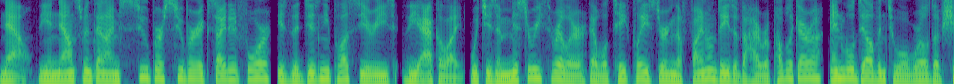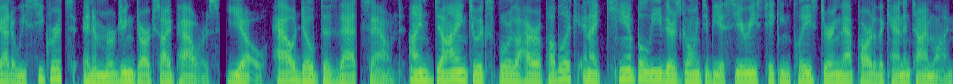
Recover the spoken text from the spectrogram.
Now, the announcement that I'm super, super excited for is the Disney Plus series The Acolyte, which is a mystery thriller that will take place during the final days of the High Republic era and will delve into a world of shadowy secrets and emerging dark side powers. Yo, how dope does that sound? I'm dying to explore the High Republic, and I can't believe there's going to be a series taking place during that part of the canon timeline.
